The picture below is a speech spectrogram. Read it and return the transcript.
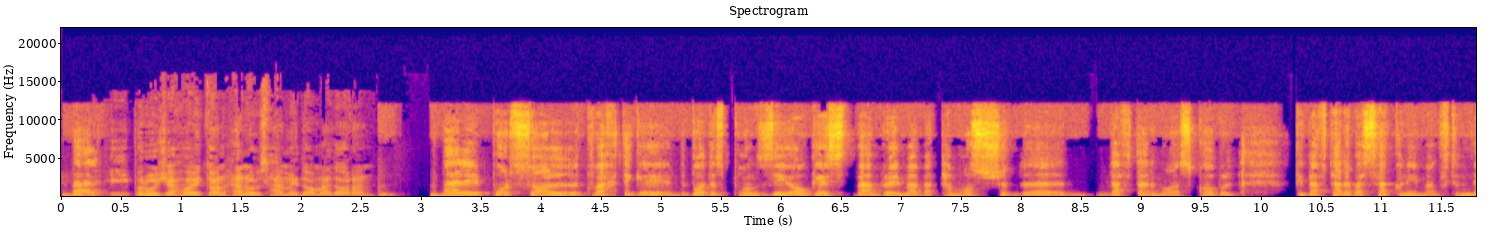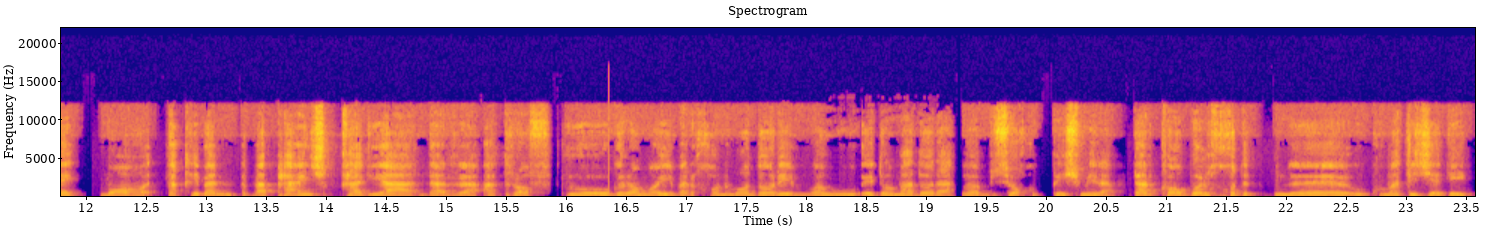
بله. این پروژه هایتان هنوز هم ادامه دارن؟ بله پر سال وقتی که بعد از 15 آگست به امرای ما به تماس شد دفتر ما از کابل که دفتر بسته کنیم من گفتم نه ما تقریبا به پنج قریه در اطراف پروگرام بر خانما داریم و او ادامه داره و بسیار خوب پیش میره در کابل خود حکومت جدید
